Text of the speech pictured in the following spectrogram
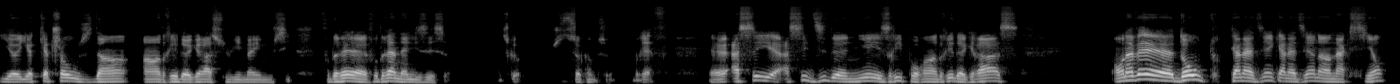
Il y, a, quelque chose dans André de Grasse lui-même aussi. Il faudrait, faudrait analyser ça. En tout cas, je dis ça comme ça. Bref. assez, assez dit de niaiserie pour André de Grasse. On avait d'autres Canadiens et Canadiennes en action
